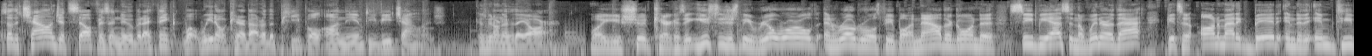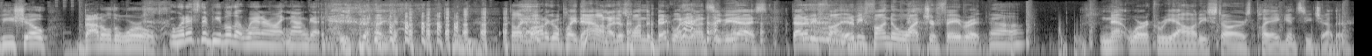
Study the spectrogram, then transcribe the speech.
So the challenge itself isn't new, but I think what we don't care about are the people on the MTV challenge because we don't know who they are. Well, you should care because it used to just be real world and road rules people, and now they're going to CBS, and the winner of that gets an automatic bid into the MTV show Battle of the World. What if the people that win are like, "No, I'm good." They're like, well, I ought to go play down. I just won the big one here on CBS. That'd be fun. It'd be fun to watch your favorite network reality stars play against each other.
